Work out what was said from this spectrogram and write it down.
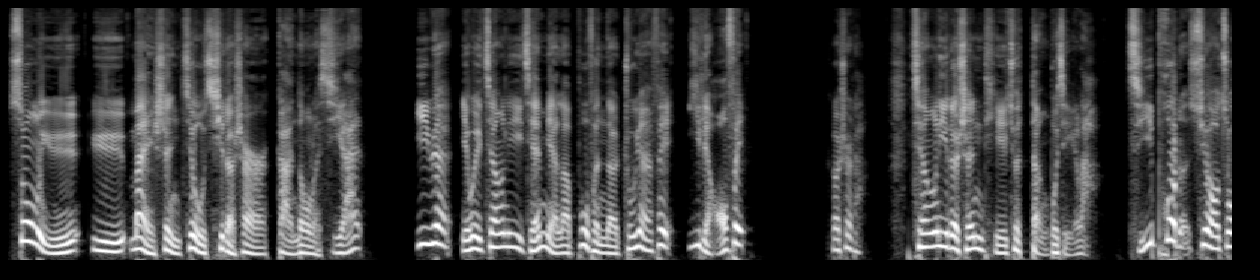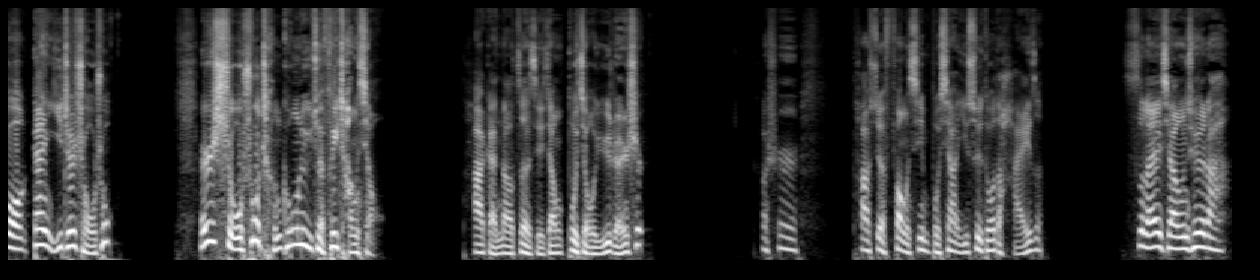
宋宇欲卖肾救妻的事儿感动了西安医院，也为姜丽减免了部分的住院费、医疗费。可是呢，姜丽的身体却等不及了，急迫的需要做肝移植手术，而手术成功率却非常小。他感到自己将不久于人世。可是，他却放心不下一岁多的孩子。思来想去的，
